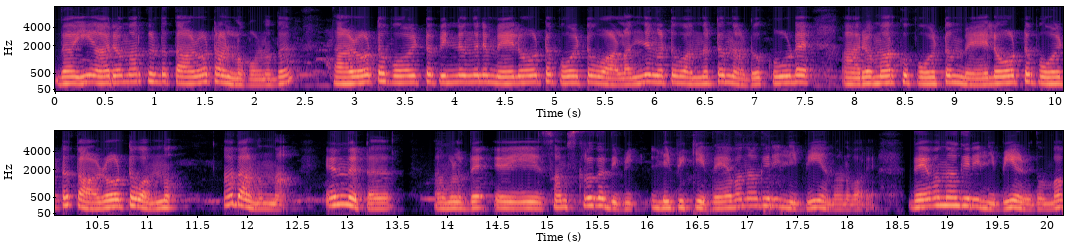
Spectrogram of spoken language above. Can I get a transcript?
ഇതാ ഈ ആരോ മാർക്കുണ്ട് താഴോട്ടാണല്ലോ പോണത്. താഴോട്ട് പോയിട്ട് പിന്നെ ഇങ്ങനെ മേലോട്ട് പോയിട്ട് വളഞ്ഞങ്ങോട്ട് വന്നിട്ട് നടുക്കൂടെ ആരോ മാർക്ക് പോയിട്ട് മേലോട്ട് പോയിട്ട് താഴോട്ട് വന്നു. അതാണ് ന. എന്നിട്ട് നമ്മൾ ഈ സംസ്കൃത ലിപി ലിപിക്ക് ദേവനാഗരി ലിപി എന്നാണ് പറയുക ദേവനാഗരി ലിപി എഴുതുമ്പോൾ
